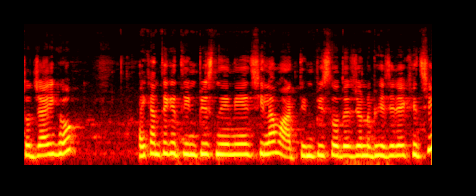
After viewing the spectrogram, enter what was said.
তো যাই হোক, এখান থেকে তিন পিস নিয়ে নিয়েছিলাম আর তিন পিস ওদের জন্য ভেজে রেখেছি।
